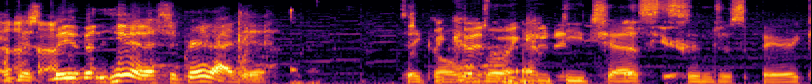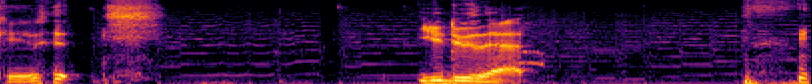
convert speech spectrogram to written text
And just leave it here. That's a great idea. Take We all could- the we could empty chests and just barricade it. You do that.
